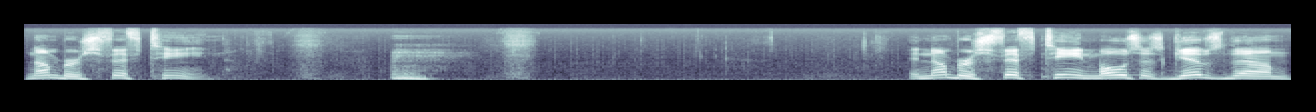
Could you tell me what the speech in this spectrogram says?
Numbers 15. In Numbers 15, Moses gives them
